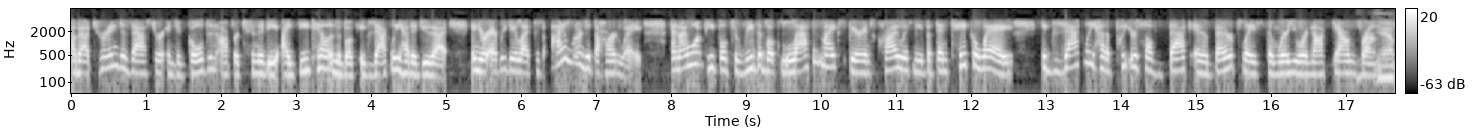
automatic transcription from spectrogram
about turning disaster into golden opportunity. I detail in the book exactly how to do that in your everyday life because I learned it the hard way. And I want people to read the book, laugh at my experience, cry with me, but then take away exactly how to put yourself back in a better place than where you were knocked down from. Yep.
